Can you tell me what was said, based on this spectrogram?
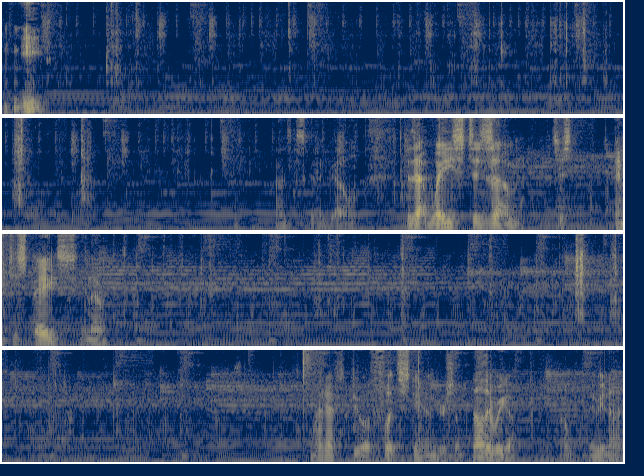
Neat. How's this gonna go? Because that waist is um, just empty space, you know? Might have to do a foot stand or something. Oh, there we go. Oh, maybe not.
